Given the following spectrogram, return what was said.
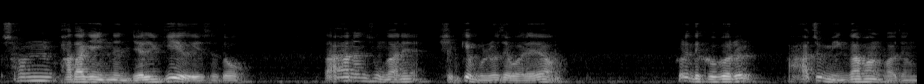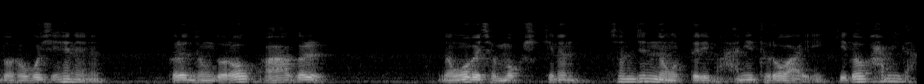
손바닥에 있는 열기에 의해서도 따는 순간에 쉽게 물러져 버려요. 그런데 그거를 아주 민감한 과정도 로봇이 해내는 그런 정도로 과학을 농업에 접목시키는 선진 농업들이 많이 들어와 있기도 합니다.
